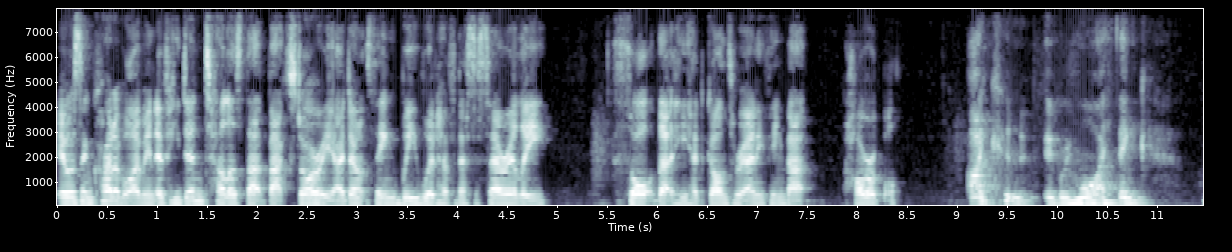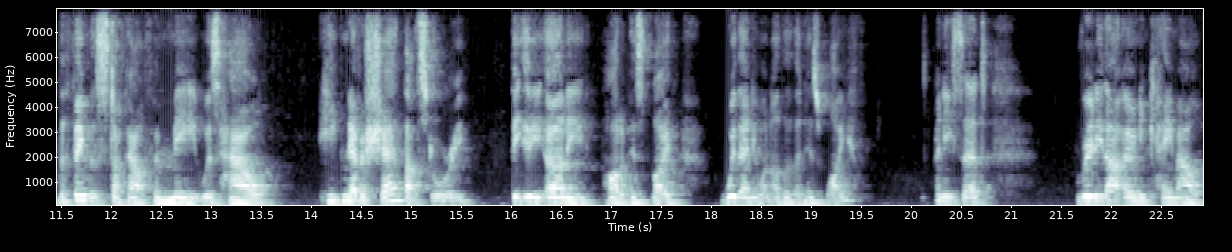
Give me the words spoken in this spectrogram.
it was incredible. I mean, if he didn't tell us that backstory, I don't think we would have necessarily thought that he had gone through anything that horrible. I couldn't agree more. I think the thing that stuck out for me was how he'd never shared that story, the, the early part of his life, with anyone other than his wife. And he said, really, that only came out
